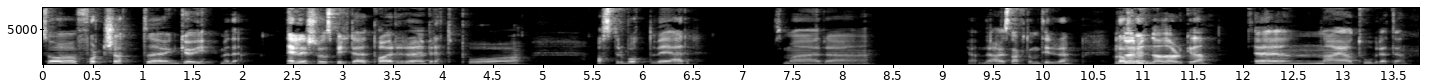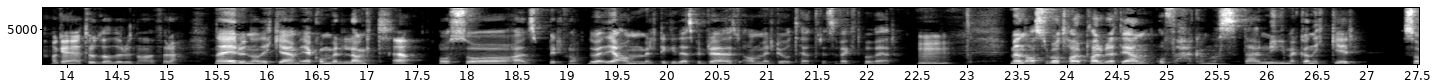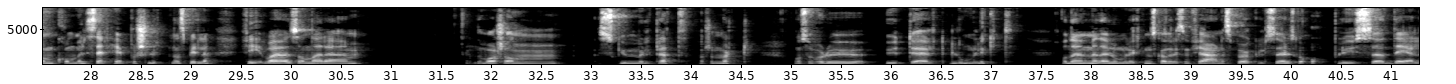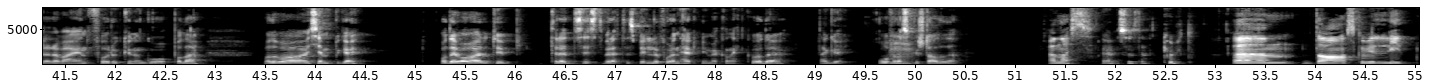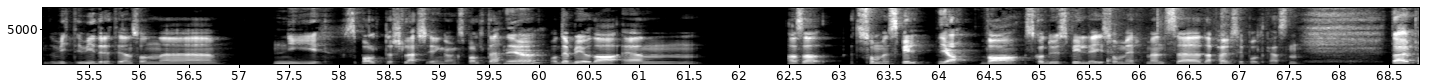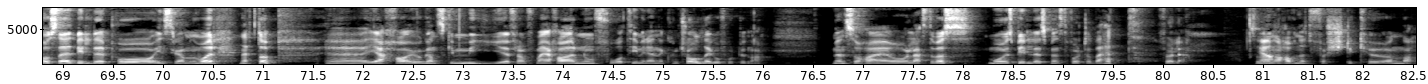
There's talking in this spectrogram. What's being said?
Så fortsatt gøy med det. Ellers så spilte jeg et par brett på Astrobot VR, som er Ja, det har jeg snakket om tidligere. Men du har runda det, har du ikke det? Eh, nei, jeg har to brett igjen. Ok, jeg trodde du hadde runda det før, ja. Nei, jeg runda det ikke. Jeg kom veldig langt. ja. Og så har jeg spilt. Vet, jeg anmeldte ikke det spillet, jeg anmeldte jo Tetris-effekt på VR. Mm. Men Astrobot har et par brett igjen, og hver gang ass, det er nye mekanikker som kommer, selv helt på slutten av spillet. Var jeg sånn derre Det var sånn skummelt brett. Det var sånn mørkt. Og så får du utdelt lommelykt. Og det, med den lommelykten skal du liksom fjerne spøkelser, du skal opplyse deler av veien for å kunne gå på det. Og det var kjempegøy. Og det var typ tredje siste brett i spillet, får en helt ny mekanikk, og det er gøy. Overrasker stadig det. ja nice. Ja, jeg synes det. Kult. Um, da skal vi videre til en sånn uh, ny spalte slash engangsspalte. Ja. Og det blir jo da en Altså, et sommerspill. ja. Hva skal du spille i sommer mens eh, det er pause i podkasten? Der posta jeg et bilde på Instagrammen vår nettopp. Eh, Jeg har jo ganske mye framfor meg. Jeg har noen få timer igjen i Control, det går fort unna. Men så har jeg jo Last of Us. Må jo spilles mens det fortsatt er hett, føler jeg. Så Ja. den har havnet først i køen, da.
